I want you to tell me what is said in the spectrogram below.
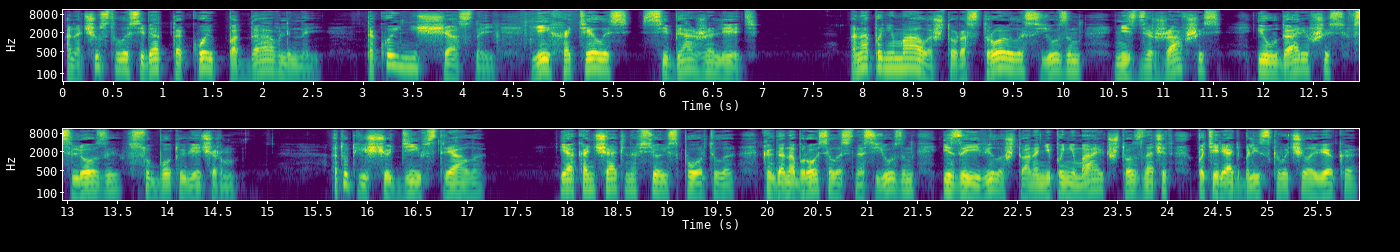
Она чувствовала себя такой подавленной, такой несчастной. Ей хотелось себя жалеть. Она понимала, что расстроила Сьюзен, не сдержавшись и ударившись в слезы в субботу вечером. А тут еще Ди встряла и окончательно все испортила, когда набросилась на Сьюзен и заявила, что она не понимает, что значит потерять близкого человека.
